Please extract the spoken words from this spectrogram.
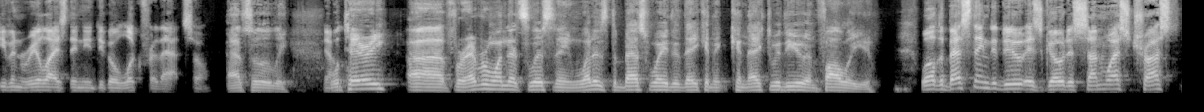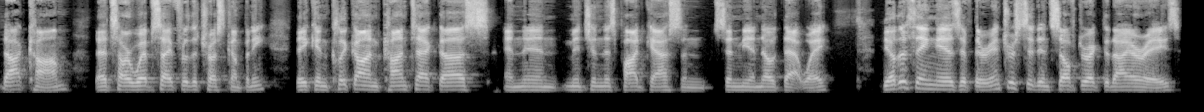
even realize they need to go look for that. So, absolutely. Yeah. Well, Terry, uh, for everyone that's listening, what is the best way that they can connect with you and follow you? Well, the best thing to do is go to sunwesttrust.com. That's our website for the trust company. They can click on contact us and then mention this podcast and send me a note that way. The other thing is, if they're interested in self directed IRAs,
